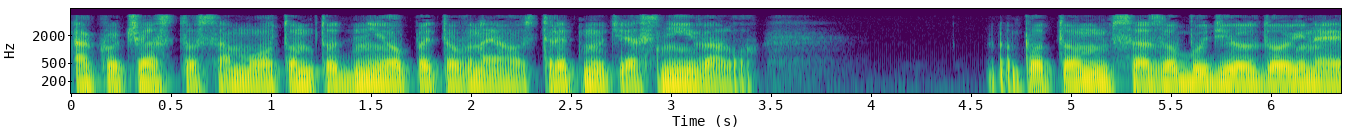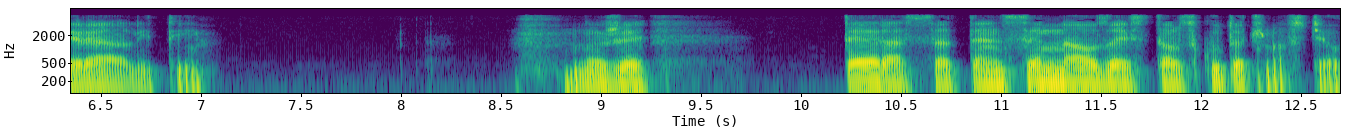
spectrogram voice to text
ako často sa mu o tomto dni opätovného stretnutia snívalo. No potom sa zobudil do inej reality. Nože teraz sa ten sen naozaj stal skutočnosťou.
